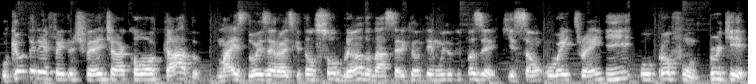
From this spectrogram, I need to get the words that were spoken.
O que eu teria feito diferente era colocado mais dois heróis que estão sobrando na série que não tem muito o que fazer, que são o A-Train e o Profundo. Por quê?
